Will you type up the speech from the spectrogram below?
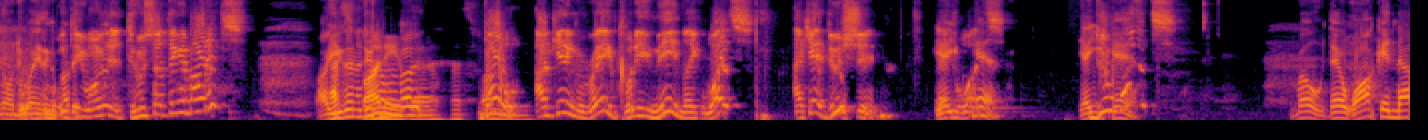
don't do anything about Do it? Do you want me to do something about it? Are That's you gonna do something about it? bro. That's funny. Bro, I'm getting raped. What do you mean? Like what? I can't do shit. Yeah, Like, you what? can. Yeah, you do can, what? bro. They're walking down.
